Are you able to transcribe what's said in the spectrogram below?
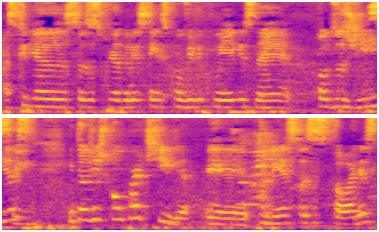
as crianças, os pré-adolescentes, convive com eles né, todos os dias. Sim. Então a gente compartilha é, também essas histórias.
